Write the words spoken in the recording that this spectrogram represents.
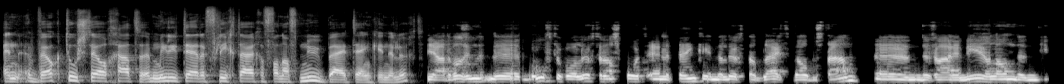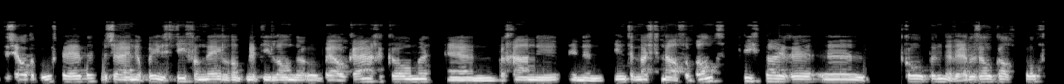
En welk toestel gaat militaire vliegtuigen vanaf nu bijtanken in de lucht? Ja, er was in de behoefte voor luchttransport en het tanken in de lucht, dat blijft wel bestaan. er zijn meer landen die dezelfde behoefte hebben. We zijn op initiatief van Nederland met die landen ook bij elkaar gekomen. En we gaan nu in een internationaal verband vliegtuigen uh, kopen. En we hebben ze ook al gekocht.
